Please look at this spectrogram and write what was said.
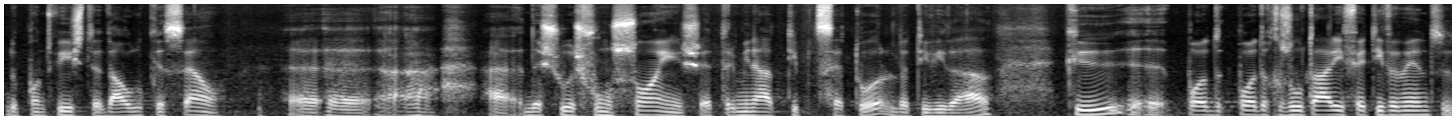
do ponto de vista da alocação das suas funções a determinado tipo de setor, de atividade, que eh, pode, pode resultar efetivamente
